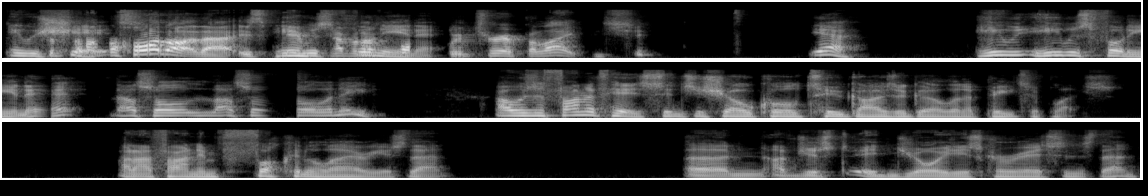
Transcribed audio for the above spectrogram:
It was The, shit. the highlight of that is He him was having funny a in it. with Triple H. Yeah, he he was funny in it. That's all. That's all I need. I was a fan of his since a show called Two Guys, a Girl, in a Pizza Place, and I found him fucking hilarious then. And I've just enjoyed his career since then.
